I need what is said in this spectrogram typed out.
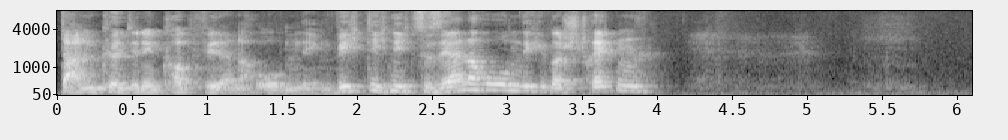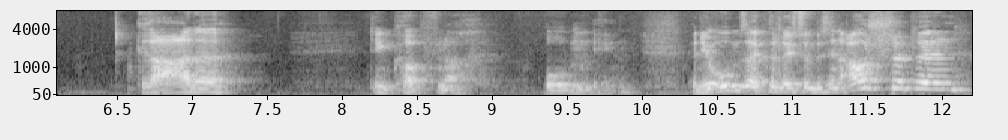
dann könnt ihr den Kopf wieder nach oben nehmen. Wichtig, nicht zu sehr nach oben, nicht überstrecken, gerade den Kopf nach oben nehmen. Wenn ihr oben seid, könnt ihr euch so ein bisschen ausschütteln.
